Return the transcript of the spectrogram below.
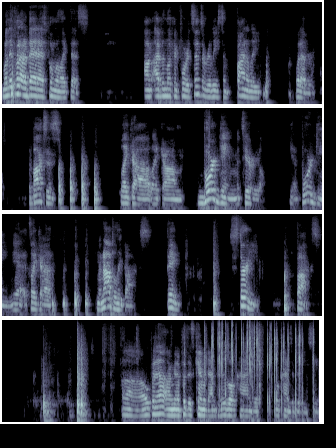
When they put out a badass Puma like this, um, I've been looking for it since it released, and finally, whatever. The box is like uh like um board game material. Yeah, board game. Yeah, it's like a Monopoly box. Big, sturdy box. Uh, open it up. I'm gonna put this camera down because there's all kinds of all kinds of goodies here.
